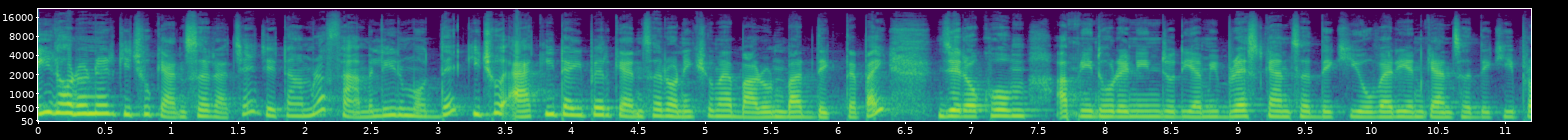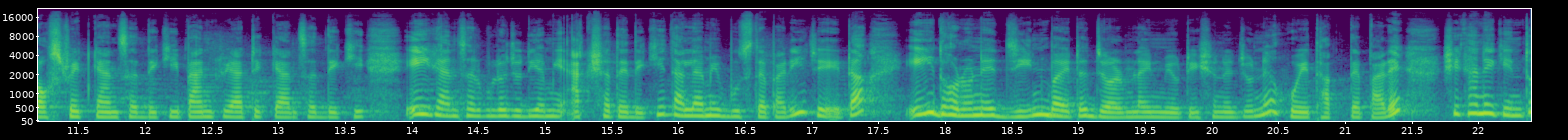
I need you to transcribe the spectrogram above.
এই ধরনের কিছু ক্যান্সার আছে, যেটা আমরা ফ্যামিলির মধ্যে কিছু একই টাইপের ক্যান্সার অনেক সময় বারংবার দেখতে পাই। যেরকম আপনি ধরে নিন, যদি আমি ব্রেস্ট ক্যান্সার দেখি ওভ্যারিয়ান ক্যান্সার দেখি প্রস্ট্রেট ক্যান্সার দেখি প্যানক্রিয়াটিক ক্যান্সার দেখি, এই ক্যান্সারগুলো যদি আমি একসাথে দেখি, তাহলে আমি বুঝতে পারি যে এটা এই ধরনের জিন বা এটা জার্মলাইন মিউটেশনের জন্য হয়ে থাকতে পারে। সেখানে কিন্তু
